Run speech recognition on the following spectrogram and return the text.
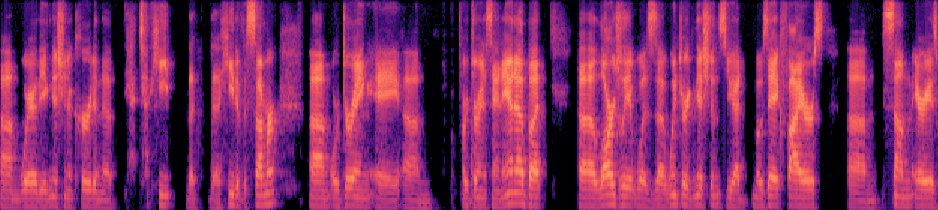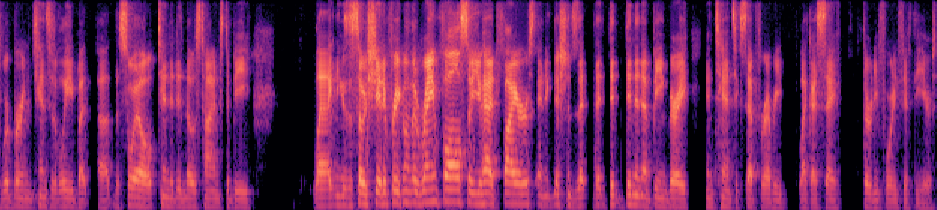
um, where the ignition occurred in the heat, the, the heat of the summer, um, or during a, um, or during a Santa Ana, but uh, largely it was uh, winter ignitions. You had mosaic fires. Um, some areas were burned intensively, but uh, the soil tended in those times to be lightning is associated frequently with rainfall. So you had fires and ignitions that, that did, didn't end up being very intense, except for every, like I say, 30, 40, 50 years.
